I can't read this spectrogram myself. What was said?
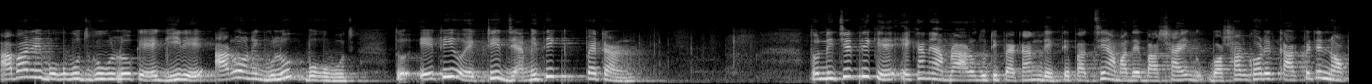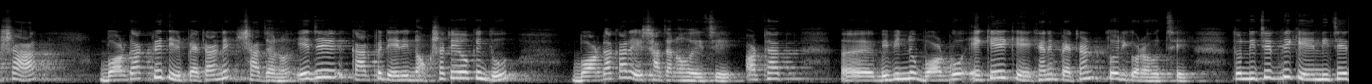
আবার এই বহুভুজগুলোকে ঘিরে আরও অনেকগুলো বহুভুজ। তো এটিও একটি জ্যামিতিক প্যাটার্ন তো নিচের দিকে এখানে আমরা আরও দুটি প্যাটার্ন দেখতে পাচ্ছি। আমাদের বাসায় বসার ঘরের কার্পেটের নকশা বর্গাকৃতির প্যাটার্নে সাজানো। এই যে কার্পেটের এই নকশাটিও কিন্তু বর্গাকারে সাজানো হয়েছে। অর্থাৎ বিভিন্ন বর্গ এঁকে এঁকে এখানে প্যাটার্ন তৈরি করা হচ্ছে। তো নিচের দিকে, নিচের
